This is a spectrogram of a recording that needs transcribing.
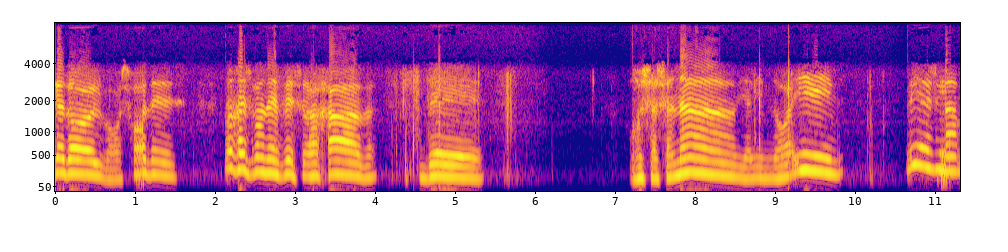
גדול בראש חודש, וחשבון נפש רחב בראש השנה, ימים נוראים, ויש גם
